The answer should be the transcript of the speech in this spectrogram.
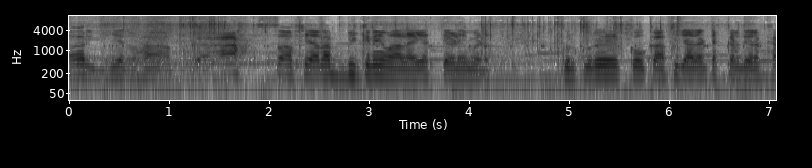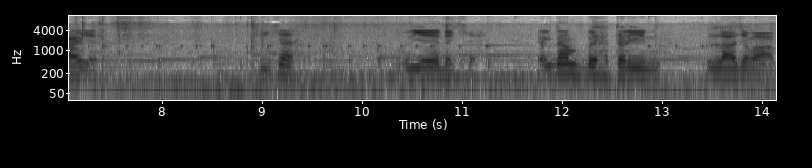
और ये रहा आपका सबसे ज़्यादा बिकने वाला है ये टेढ़े मेढ़े। कुरकुरे को काफ़ी ज़्यादा टक्कर दे रखा है ये। ठीक है? ये देखिए, एकदम बेहतरीन, लाजवाब।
